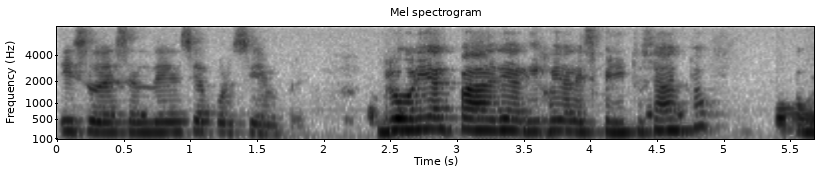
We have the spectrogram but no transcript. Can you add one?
y su descendencia por siempre. Gloria al Padre, al Hijo y al Espíritu Santo. Como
